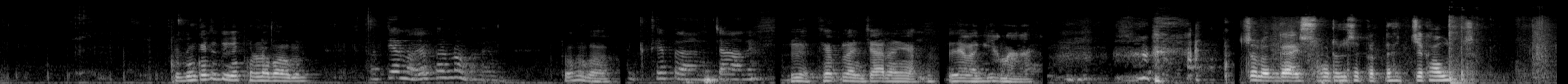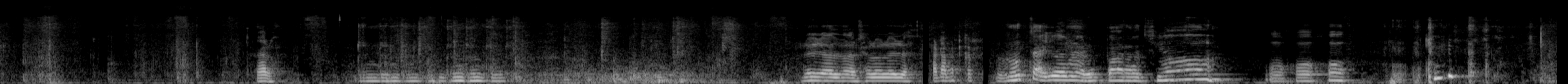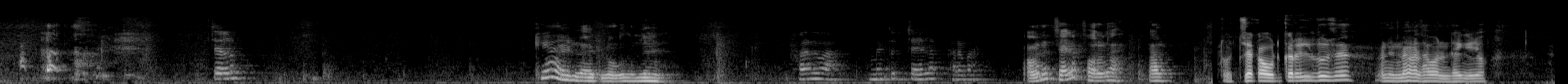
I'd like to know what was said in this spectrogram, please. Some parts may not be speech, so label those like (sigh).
તો તું કહેતી હતી વેફર ના ભાવ મને અત્યારનો વેપાર ન ભાવે એમ. તો શું ભાવ થેપલા ને ચા ને લે થેપલા ને ચાર અહીંયા લેવા ગયા મારા चलो गैस होटल से करते हैं चेकआउट હાલો લઈ લે ઠેલો લઈ લે ફટાફટ કર રૂપતા જો એમના ઓહો ક્યાં એટલા બધું લઈને ફરવા મેં તો ફરવા હાલ તો ચેકઆઉટ કરી લીધું છે અને ના થવાનું થઈ ગયું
